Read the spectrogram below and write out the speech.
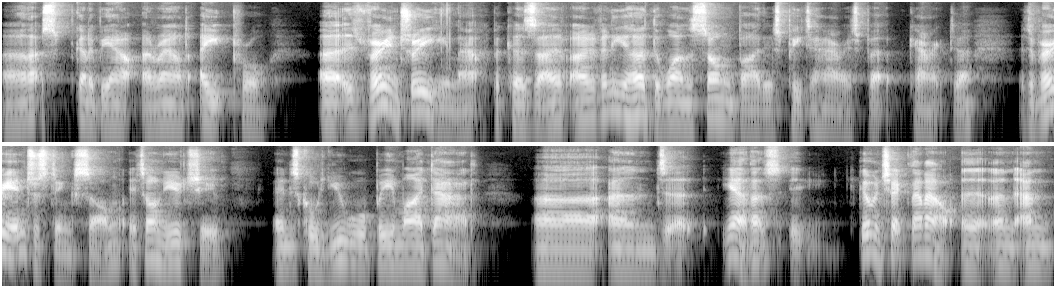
Uh, that's going to be out around April. Uh, it's very intriguing that because I've, I've only heard the one song by this Peter Harris character. It's a very interesting song. It's on YouTube and it's called "You Will Be My Dad." Uh, and uh, yeah, that's go and check that out. Uh, and and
